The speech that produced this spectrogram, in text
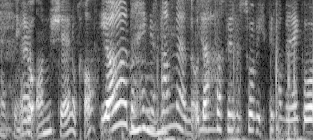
Jeg tenker jo ånd, sjel og kropp. Ja, det henger sammen. Og derfor så er det så viktig for meg å,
